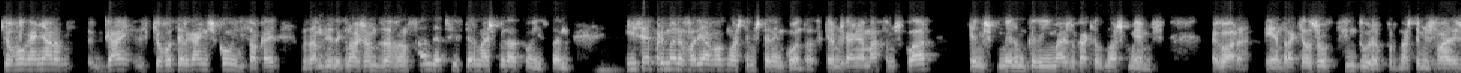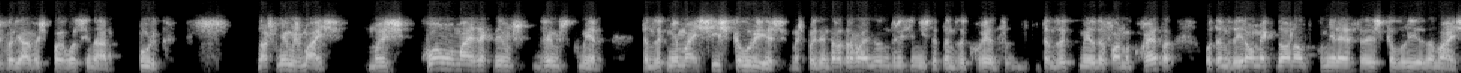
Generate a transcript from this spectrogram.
que eu vou ganhar, ganho, que eu vou ter ganhos com isso, ok? Mas à medida que nós vamos avançando é preciso ter mais cuidado com isso. Portanto, isso é a primeira variável que nós temos de ter em conta. Se queremos ganhar massa muscular, temos que comer um bocadinho mais do que aquilo que nós comemos. Agora, entra aquele jogo de cintura, porque nós temos várias variáveis para relacionar. Porque nós comemos mais, mas quão mais é que devemos, devemos de comer? Estamos a comer mais X calorias, mas depois entra o trabalho do nutricionista. Estamos a, correr, estamos a comer da forma correta ou estamos a ir ao McDonald's comer essas calorias a mais?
